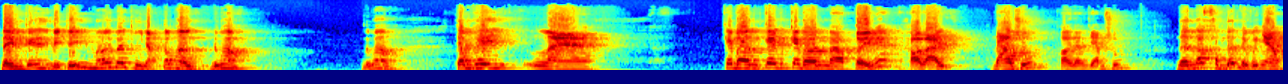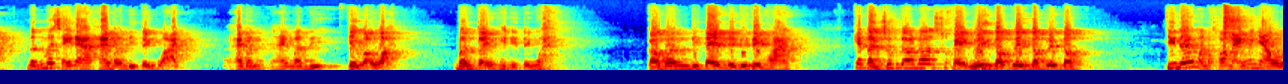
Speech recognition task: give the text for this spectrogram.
tìm cái vị trí mới với thu nhập tốt hơn, đúng không? Đúng không? Trong khi là cái bên cái cái bên mà tuyển á, họ lại đau xuống họ lại giảm xuống. Nên nó không đến được với nhau nên mới xảy ra hai bên đi tuyển hoài hai bên hai bên đi kêu gọi hoài. Bên tuyển thì đi tuyển hoài còn bên đi tìm thì đi tìm hoài. Cái tần suất đó nó xuất hiện liên tục liên tục liên tục. Chứ nếu mà nó thỏa mãn với nhau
